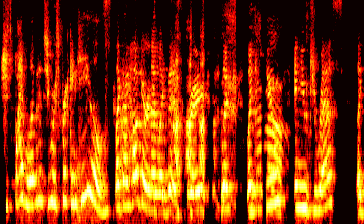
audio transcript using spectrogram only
she's 5'11 and she wears freaking heels. Like i hug her and i'm like this right? Like like yeah. you and you dress like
